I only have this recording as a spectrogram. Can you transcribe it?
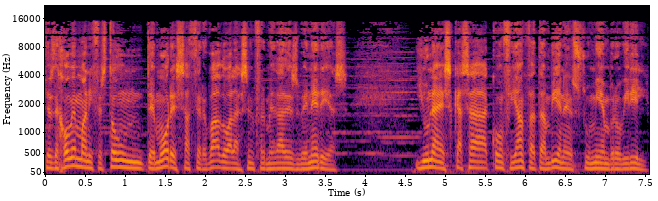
Desde joven manifestó un temor exacerbado a las enfermedades venéreas y una escasa confianza también en su miembro viril.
